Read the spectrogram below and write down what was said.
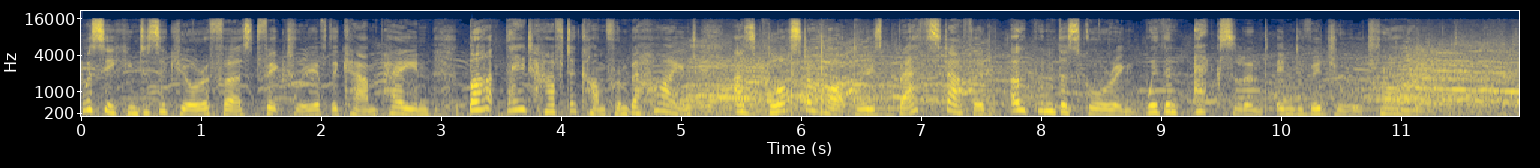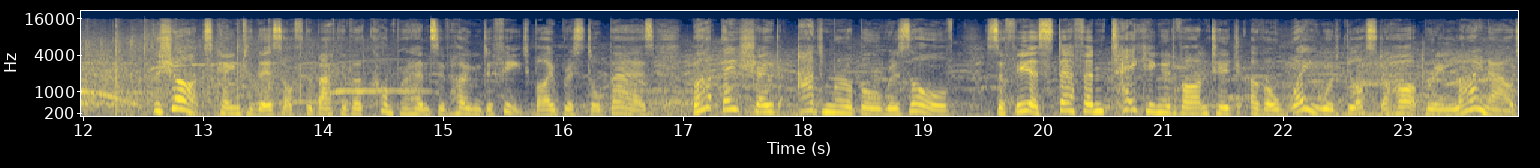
were seeking to secure a first victory of the campaign, but they'd have to come from behind as Gloucester Hartpury's Beth Stafford opened the scoring with an excellent individual try. The Sharks came to this off the back of a comprehensive home defeat by Bristol Bears, but they showed admirable resolve. Sophia Stefan taking advantage of a wayward Gloucester Hartpury line-out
